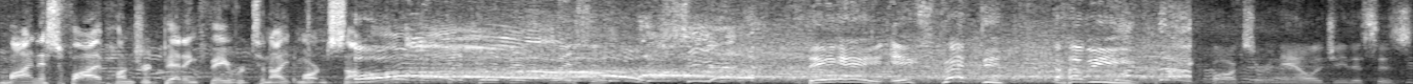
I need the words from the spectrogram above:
minus 500 betting favorite tonight. Martin Simon. Oh, they ain't expected. I mean, kickboxer analogy. This is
